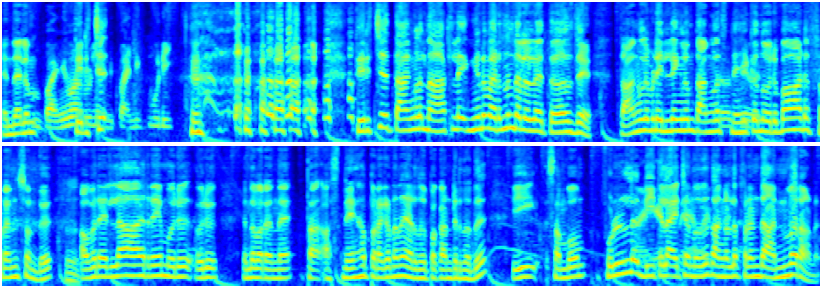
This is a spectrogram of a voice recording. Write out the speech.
എന്തായാലും തിരിച്ച് കൂടി തിരിച്ച് താങ്കൾ നാട്ടിൽ ഇങ്ങനെ വരുന്നുണ്ടല്ലോ അല്ലേ തേഴ്സ്ഡേ താങ്കൾ ഇവിടെ ഇല്ലെങ്കിലും താങ്കളെ സ്നേഹിക്കുന്ന ഒരുപാട് ഫ്രണ്ട്സ് ഉണ്ട്. അവരെല്ലാവരെയും ഒരു ഒരു എന്താ പറയുന്നത് സ്നേഹ പ്രകടനമായിരുന്നു ഇപ്പൊ കണ്ടിരുന്നത്. ഈ സംഭവം ഫുള്ള് ഡീറ്റെയിൽ അയച്ചത് താങ്കളുടെ ഫ്രണ്ട് അൻവർ ആണ്.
